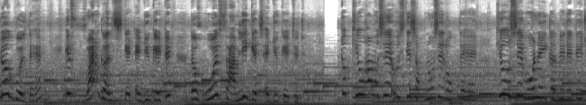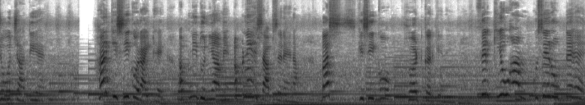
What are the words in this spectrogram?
लोग बोलते हैं if one girls get educated the whole family gets educated तो क्यों हम उसे, उसके सपनों से रोकते हैं? क्यों उसे वो नहीं करने देते जो वो चाहती है? हर किसी को राइट है। अपनी दुनिया में, अपने हिसाब से रहना। बस किसी को हर्ट करके नहीं। फिर क्यों हम उसे रोकते हैं?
